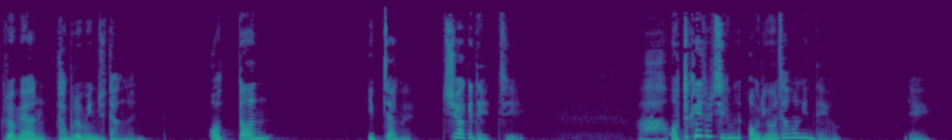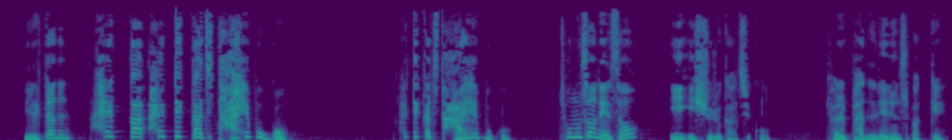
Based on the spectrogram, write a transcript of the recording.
그러면 더불어민주당은 어떤 입장을 취하게 될지 아, 어떻게 해도 지금 어려운 상황인데요. 네. 일단은 할까 할 때까지 다 해보고 할 때까지 다 해보고 총선에서 이 이슈를 가지고 결판을 내는 수밖에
